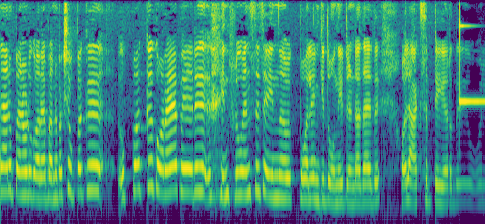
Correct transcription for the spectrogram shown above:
ഞാൻ ഉപ്പനോട് കുറേ പറഞ്ഞു. പക്ഷെ ഉപ്പക്ക് ഉപ്പക്ക് കുറേ പേര് ഇൻഫ്ലുവൻസ് ചെയ്യുന്ന പോലെ എനിക്ക് തോന്നിയിട്ടുണ്ട്. അതായത് ഓല ആക്സെപ്റ്റ് ചെയ്യരുത്. ഓൽ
